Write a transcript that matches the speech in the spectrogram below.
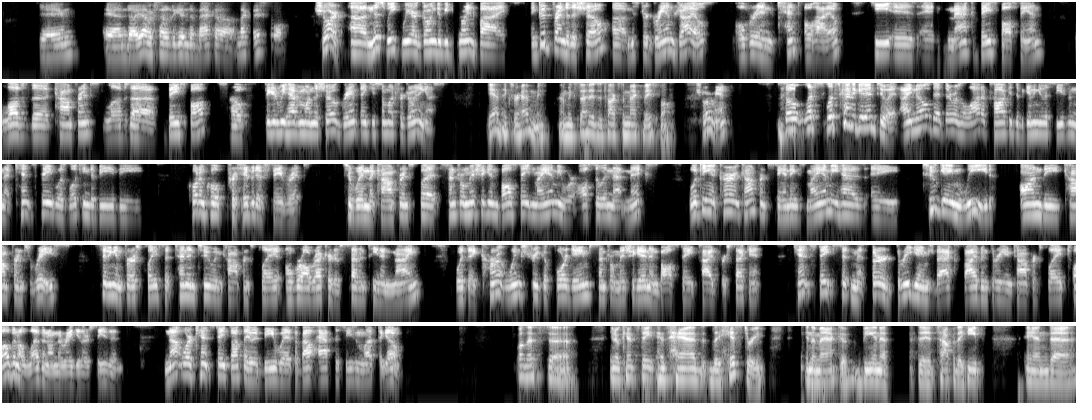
game. And uh, yeah, I'm excited to get into Mac, uh, Mac baseball. Sure. Uh, and this week, we are going to be joined by a good friend of the show, uh, Mr. Graham Giles, over in Kent, Ohio. He is a MAC baseball fan, loves the conference, loves uh, baseball. So figured we'd have him on the show. Graham, thank you so much for joining us. Yeah, thanks for having me. I'm excited to talk some MAC baseball. Sure, man. So let's let's kind of get into it. I know that there was a lot of talk at the beginning of the season that Kent State was looking to be the quote unquote prohibitive favorite to win the conference, but Central Michigan, Ball State, and Miami were also in that mix. Looking at current conference standings, Miami has a two game lead on the conference race, sitting in first place at 10 and 2 in conference play, an overall record of 17 and 9. With a current win streak of four games, Central Michigan and Ball State tied for second. Kent State sitting at third, three games back, five and three in conference play, 12 and 11 on the regular season. Not where Kent State thought they would be with about half the season left to go. Well, that's uh, you know, Kent State has had the history in the MAC of being at the top of the heap, and uh,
